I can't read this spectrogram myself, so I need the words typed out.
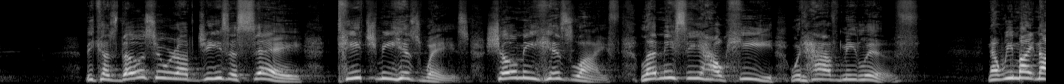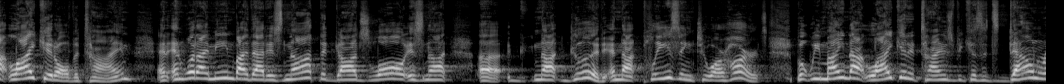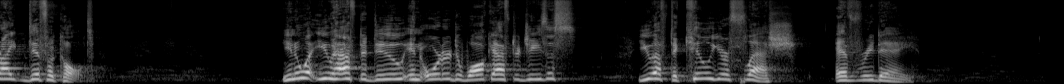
Because those who are of Jesus say, Teach me his ways, show me his life, let me see how he would have me live. Now, we might not like it all the time. And, and what I mean by that is not that God's law is not, uh, not good and not pleasing to our hearts, but we might not like it at times because it's downright difficult. You know what you have to do in order to walk after Jesus? You have to kill your flesh every day.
